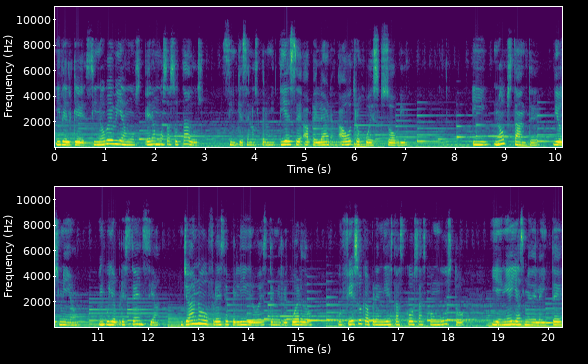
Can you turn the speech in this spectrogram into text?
y del que si no bebíamos éramos azotados sin que se nos permitiese apelar a otro juez sobrio. Y, no obstante, Dios mío, en cuya presencia ya no ofrece peligro este mi recuerdo, confieso que aprendí estas cosas con gusto y en ellas me deleité,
